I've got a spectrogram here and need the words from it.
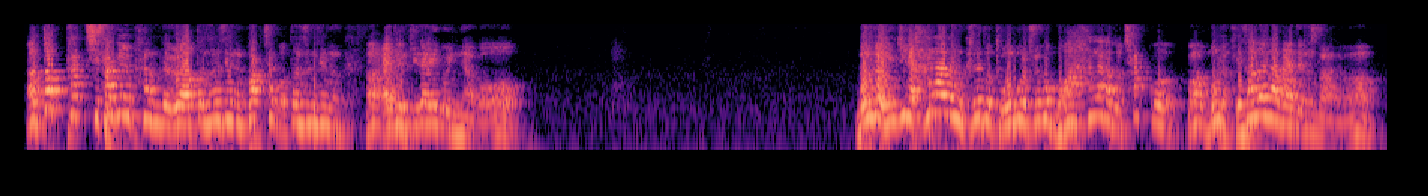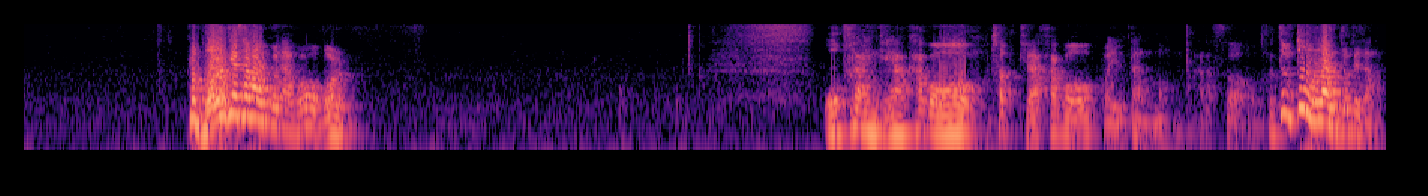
아, 똑같이 사교육하는데 왜 어떤 선생은 꽉 차고 어떤 선생은 어? 애들 기다리고 있냐고. 뭔가 일주일에 하나는 그래도 도움을 주고 뭐 하나라도 찾고 어? 뭔가 계산해 나가야 되는 거 아니야. 그럼 뭘 계산할 거냐고 뭘. 오프라인 계약하고 첫 계약하고 뭐 일단 뭐 알았어. 또, 또 온라인 또 되잖아.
